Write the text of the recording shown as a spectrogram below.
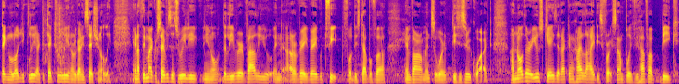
technologically, architecturally, and organizationally. And I think microservices really, you know, deliver value and are a very, very good fit for this type of uh, environments where this is required. Another use case that I can highlight is, for example, if you have a big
